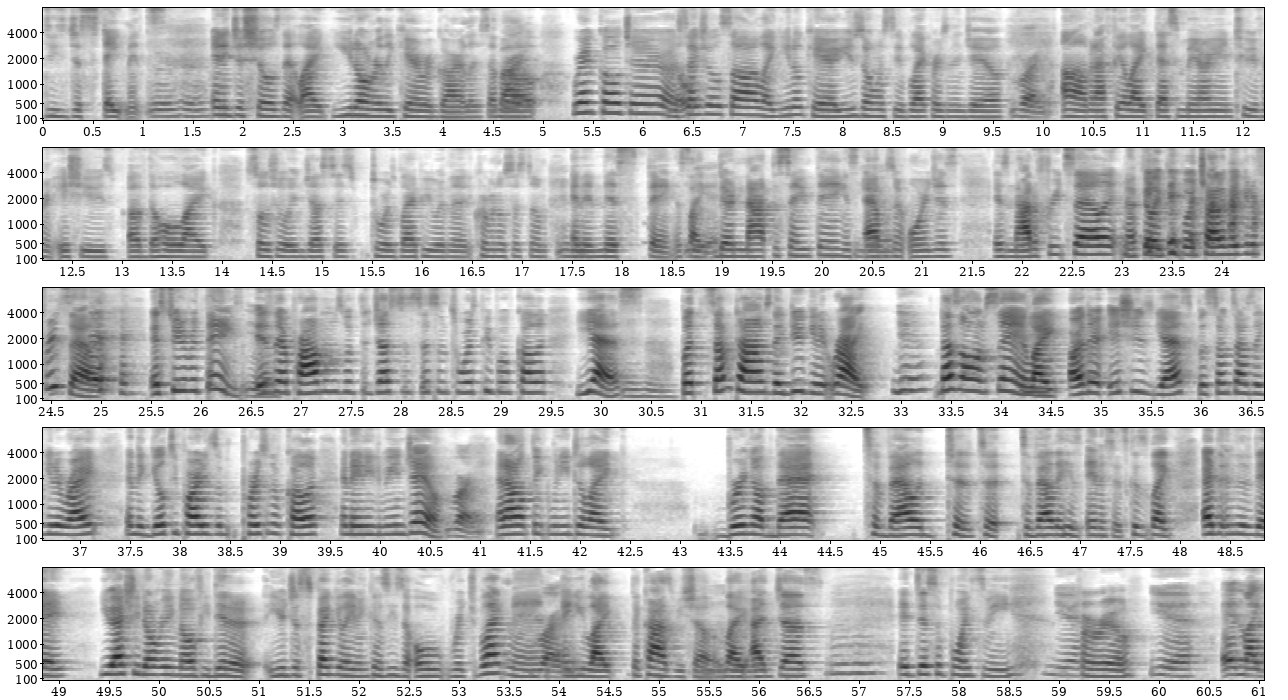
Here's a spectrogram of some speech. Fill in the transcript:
these just statements, Mm-hmm. and it just shows that like you don't really care regardless about rape culture or Nope. sexual assault. Like you don't care. You just don't want to see a black person in jail. Right. Um, and I feel like that's marrying two different issues of the whole like social injustice towards black people in the criminal system, and then this thing. It's like Mm-hmm. Yeah. they're not the same thing. It's Yeah. apples and oranges. It's not a fruit salad, and I feel like people are trying to make it a fruit salad. It's two different things. Yeah. Is there problems with the justice system towards people of color? Yes, Mm-hmm. but sometimes they do get it right. Yeah. That's all I'm saying. Like, are there issues? Yes, but sometimes they get it right, and the guilty party is a person of color, and they need to be in jail. Right. And I don't think we need to like bring up that to valid to to to validate his innocence, because like at the end of the day, you actually don't really know if he did it. You're just speculating because he's an old rich black man, Right. and you like the Cosby Show. Like, I just Mm-hmm. it disappoints me Yeah. for real. Yeah, and like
